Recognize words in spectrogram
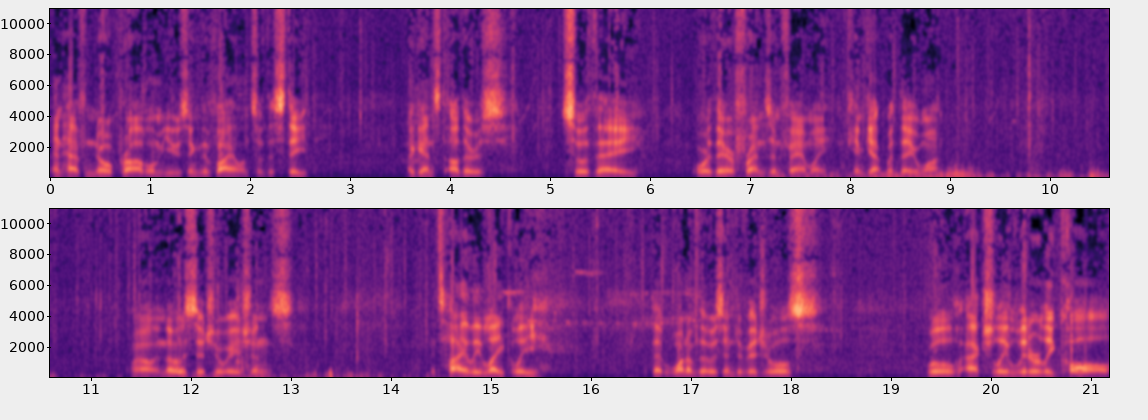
and have no problem using the violence of the state against others so they or their friends and family can get what they want. Well, in those situations, it's highly likely that one of those individuals will actually literally call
